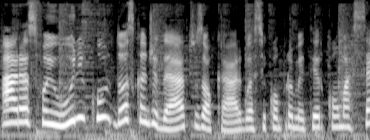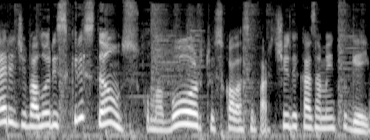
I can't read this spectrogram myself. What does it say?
Aras foi o único dos candidatos ao cargo a se comprometer com uma série de valores cristãos, como aborto, escola sem partido e casamento gay.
